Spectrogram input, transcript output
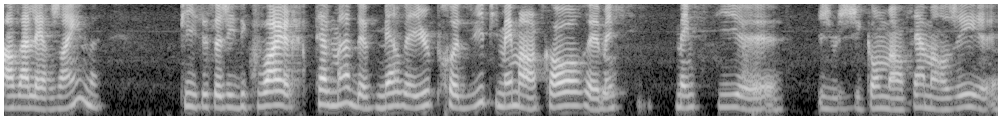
sans allergènes. Puis c'est ça, j'ai découvert tellement de merveilleux produits, puis même encore, même si, même si euh, j'ai commencé à manger euh,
